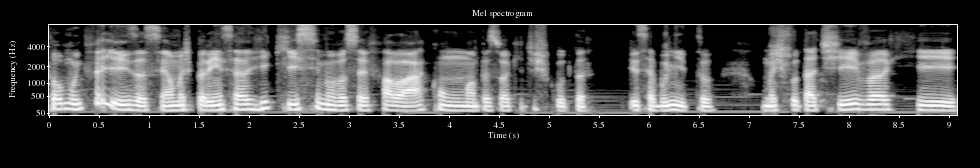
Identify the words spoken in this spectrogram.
tô muito feliz, assim, é uma experiência riquíssima você falar com uma pessoa que te escuta. Isso é bonito. Uma escutativa que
